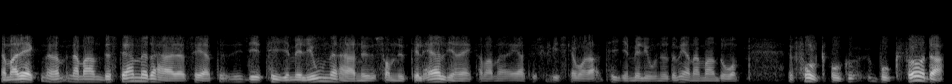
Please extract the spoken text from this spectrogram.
När man, räknar, när man bestämmer det här, säger att det är 10 miljoner här nu, som nu till helgen räknar man med att vi ska vara 10 miljoner, då menar man då folkbokförda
